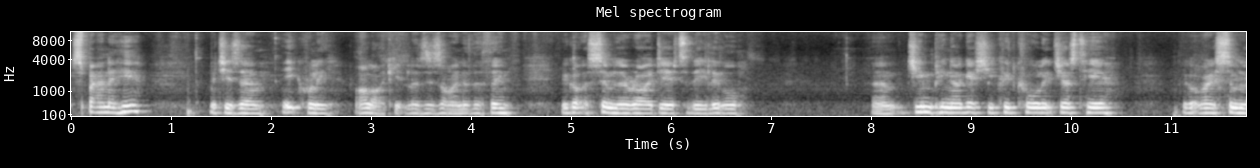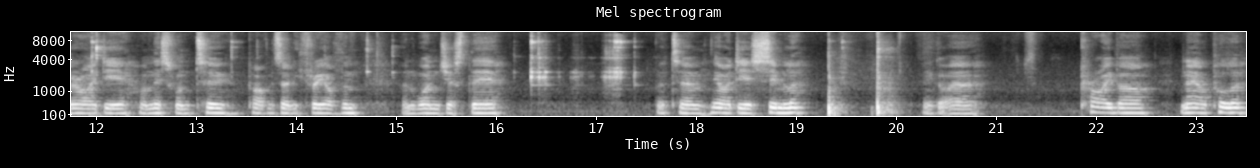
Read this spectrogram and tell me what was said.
spanner here which is um, equally, I like it, the design of the thing. We've got a similar idea to the little um, jimping, I guess you could call it, just here. We've got a very similar idea on this one too, apart from there's only three of them and one just there. But um, the idea is similar. We've got a pry bar nail puller.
